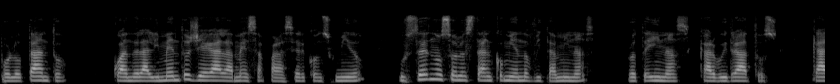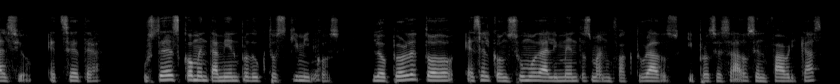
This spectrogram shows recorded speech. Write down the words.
Por lo tanto, cuando el alimento llega a la mesa para ser consumido, ustedes no solo están comiendo vitaminas, proteínas, carbohidratos, calcio, etc. Ustedes comen también productos químicos, lo peor de todo es el consumo de alimentos manufacturados y procesados en fábricas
